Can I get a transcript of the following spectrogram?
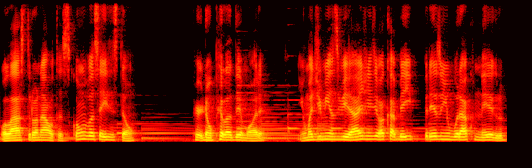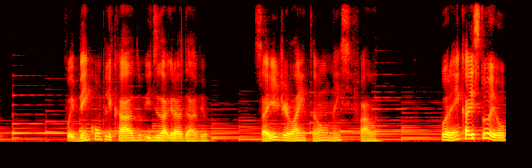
Olá, astronautas, como vocês estão? Perdão pela demora. Em uma de minhas viagens eu acabei preso em um buraco negro. Foi bem complicado e desagradável. Sair de lá então nem se fala. Porém, cá estou eu.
